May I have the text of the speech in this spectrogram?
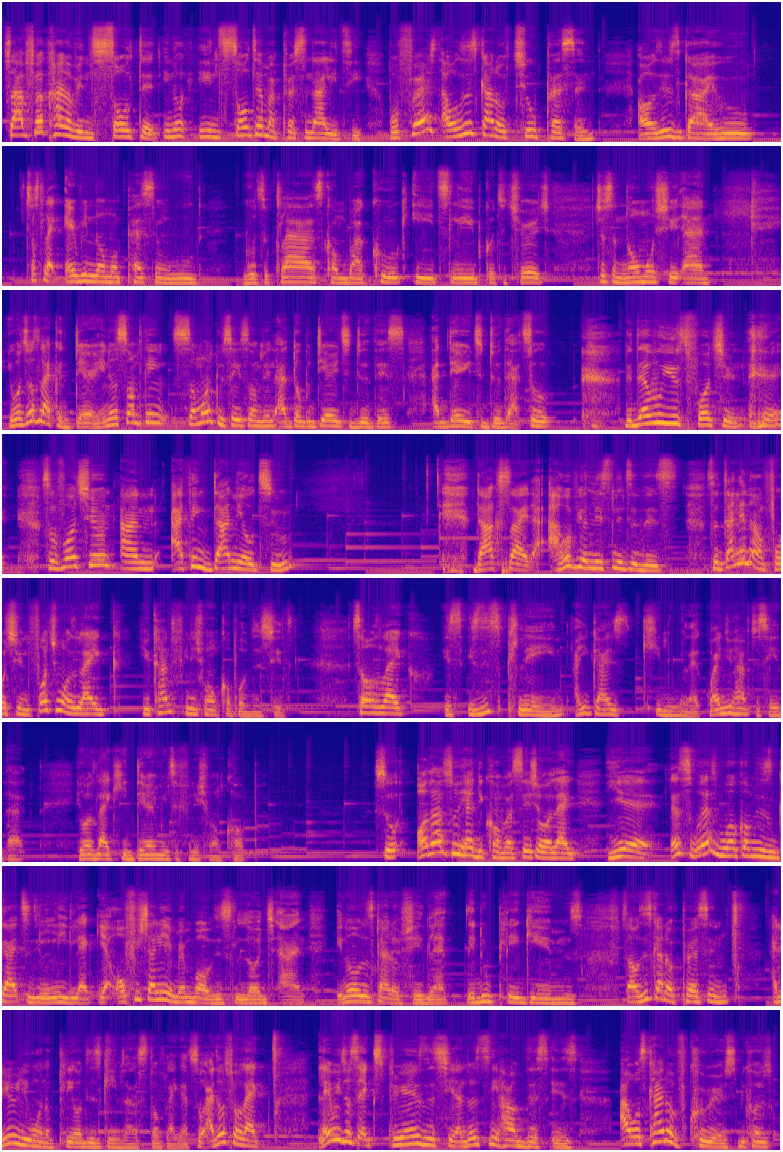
So I felt kind of insulted, you know, he insulted my personality. But first, I was this kind of chill person. I was this guy who, just like every normal person would, go to class, come back, cook, eat, sleep, go to church, just a normal shit. And it was just like a dare, you know, something, someone could say something, I double dare you to do this, I dare you to do that. So the devil used fortune. so fortune and I think Daniel too. Dark side. I hope you're listening to this. So Daniel and Fortune. Fortune was like, you can't finish one cup of this shit. So I was like, is is this playing? Are you guys kidding me? Like, why do you have to say that? He was like, he dared me to finish one cup. So others who heard the conversation were like, "Yeah, let's let's welcome this guy to the league. Like, you're officially a member of this lodge, and you know this kind of shit. Like, they do play games. So I was this kind of person. I didn't really want to play all these games and stuff like that. So I just felt like, let me just experience this shit and just see how this is. I was kind of curious because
